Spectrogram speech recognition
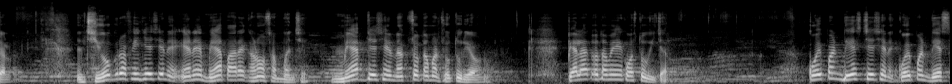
ચાલો. જિયોગ્રાફી જે છે ને, એને મેપ આરે ઘણો સંબંધ છે. મેપ જે છે નકશો તમારે જોતું રહેવાનું. પહેલાં તો તમે એક વસ્તુ વિચારો. કોઈ પણ દેશ જે છે ને કોઈ પણ દેશ,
